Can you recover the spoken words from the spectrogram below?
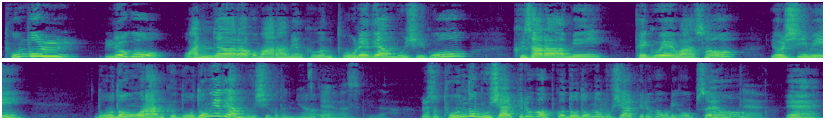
돈 벌려고 왔냐라고 말하면 그건 돈에 대한 무시고 그 사람이 대구에 와서 열심히 노동을 한 그 노동에 대한 무시거든요. 네, 맞습니다. 그래서 돈도 무시할 필요가 없고 노동도 음. 무시할 필요가 우리가 없어요. 네. 예.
